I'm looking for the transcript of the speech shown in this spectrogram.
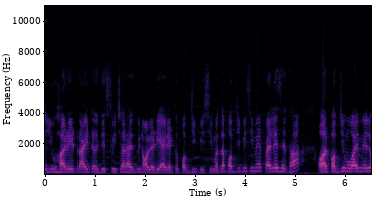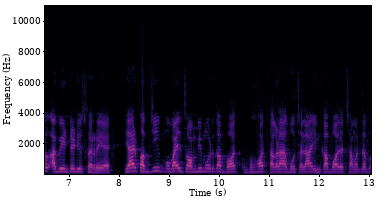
you heard it right this feature has been already added to PUBG PC मतलब पबजी पीसी में पहले से था, और पबजी मोबाइल में लोग अभी इंट्रोड्यूस कर रहे हैं। यार, पबजी मोबाइल जॉम्बी मोड का बहुत बहुत तगड़ा वो चला। इनका बहुत अच्छा मतलब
